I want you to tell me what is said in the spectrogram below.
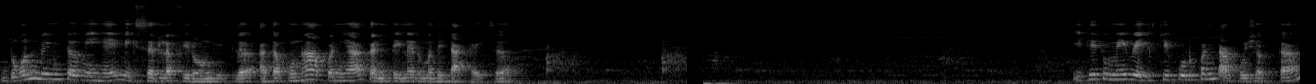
दोन मिनटं मी हे मिक्सरला फिरवून घेतलं. आता पुन्हा आपण ह्या कंटेनरमध्ये टाकायचं. इथे तुम्ही वेलची पूड पण टाकू शकता.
